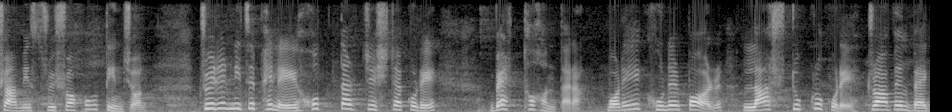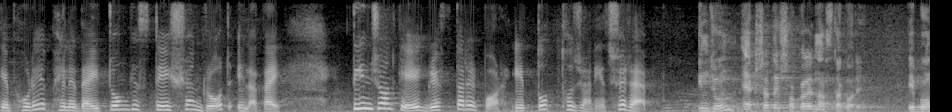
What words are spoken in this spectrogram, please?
স্বামী স্ত্রী সহ তিনজন। ট্রেনের নিচে ফেলে হত্যার চেষ্টা করে ব্যর্থ হন তারা। পরে খুনের পর লাশ টুকরো করে ট্রাভেল ব্যাগে ভরে ফেলে দেয় টঙ্গী স্টেশন রোড এলাকায়। তিনজনকে গ্রেফতারের পর এ তথ্য জানিয়েছে র্যাব। তিনজন একসাথে সকালে নাস্তা করে এবং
